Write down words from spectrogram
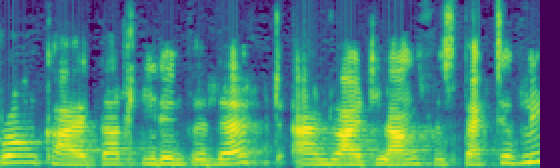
bronchi that lead into the left and right lungs respectively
